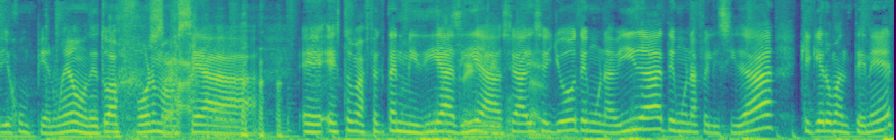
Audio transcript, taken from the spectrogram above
Dijo un pie nuevo, de todas formas, o sea, eh, esto me afecta en mi día a Sí, día. o pues, sea, claro. dice, yo tengo una vida, tengo una felicidad que quiero mantener.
